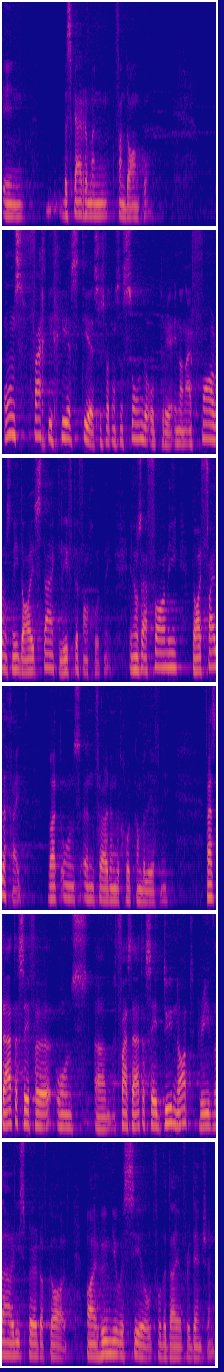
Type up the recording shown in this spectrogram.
en beskerming vandaan kom. Ons veg die gees te soos wat ons in sonde optree en dan ervaar ons nie daai sterk liefde van God nie. En ons ervaar nie daai veiligheid wat ons in verhouding met God kan beleef nie. Vers 30 sê vir ons um vers 30 sê do not grieve the holy spirit of God by whom you were sealed for the day of redemption.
